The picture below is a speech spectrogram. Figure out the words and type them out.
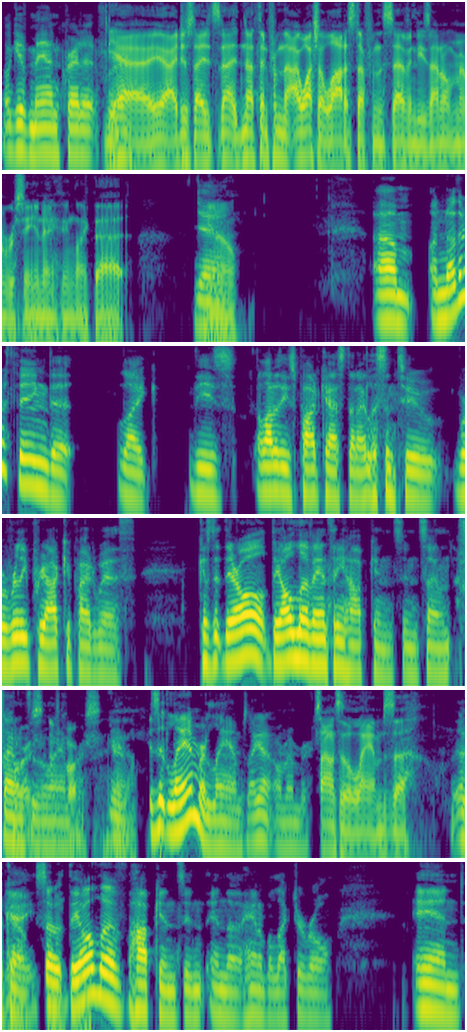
I'll give Mann credit for Yeah, yeah. I just I, it's not nothing from the. I watch a lot of stuff from the '70s. I don't remember seeing anything like that. yeah. You know? Um, another thing that like these a lot of these podcasts that I listen to were really preoccupied with because they're all they all love Anthony Hopkins in Silent, Of Silence course, of the of course. Yeah. Yeah. Is it Lamb or Lambs? I don't remember. Silence of the Lambs. Uh, Okay, so they all love Hopkins in in the Hannibal Lecter role, and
